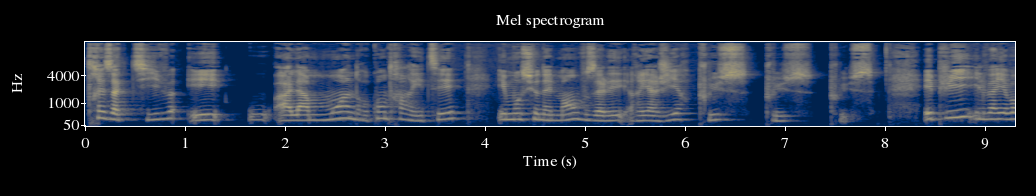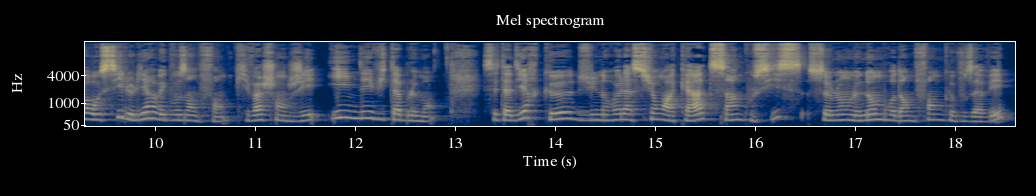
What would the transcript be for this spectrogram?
très actives et où à la moindre contrariété, émotionnellement, vous allez réagir plus, plus, plus. Et puis, il va y avoir aussi le lien avec vos enfants qui va changer inévitablement. C'est-à-dire que d'une relation à 4, 5 ou 6, selon le nombre d'enfants que vous avez,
